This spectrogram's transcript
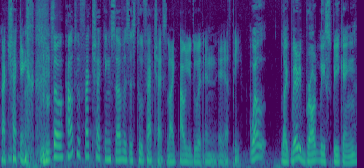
fact checking. So, how do fact checking services do fact checks like how you do it in AFP? Well, like very broadly speaking,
